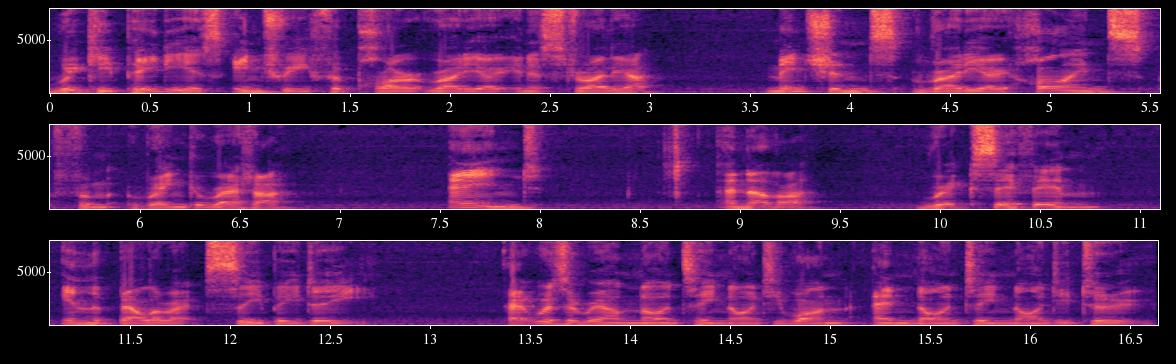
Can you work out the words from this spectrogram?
Wikipedia's entry for pirate radio in Australia mentions Radio Hinds from Wangaratta and another, Rex FM, in the Ballarat CBD. That was around 1991 and 1992.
